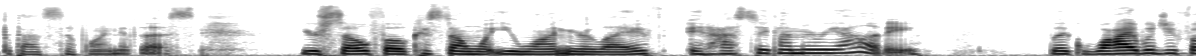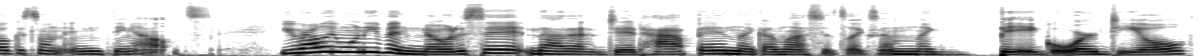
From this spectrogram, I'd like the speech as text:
but that's the point of this. You're so focused on what you want in your life, it has to become a reality. Like, why would you focus on anything else? You probably won't even notice it that it did happen, like, unless it's like some like big ordeal.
